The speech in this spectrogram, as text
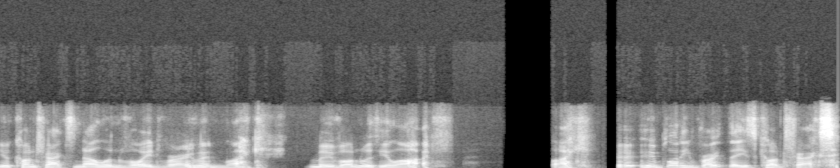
your contract's null and void, Roman? Mm. Like, move on with your life. Like, who, who bloody wrote these contracts?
